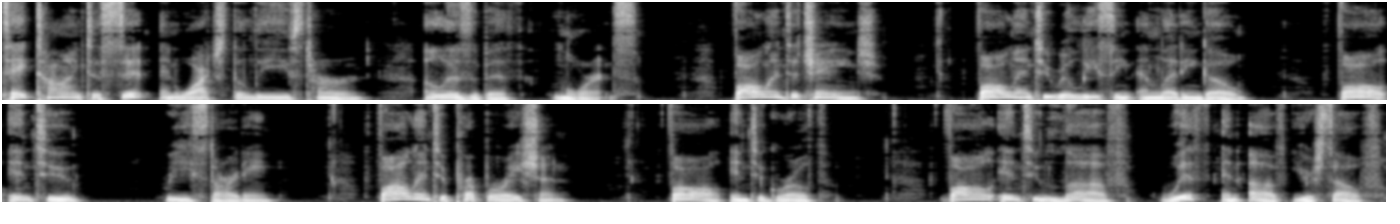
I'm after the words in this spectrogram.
Take time to sit and watch the leaves turn. Elizabeth Lawrence. Fall into change. Fall into releasing and letting go. Fall into restarting. Fall into preparation. Fall into growth. Fall into love with and of yourself.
